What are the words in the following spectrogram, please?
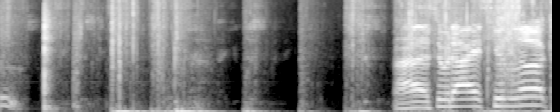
Alright, let's do it, Ice. Good luck.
